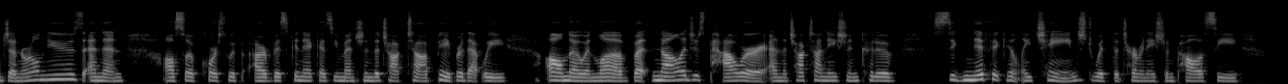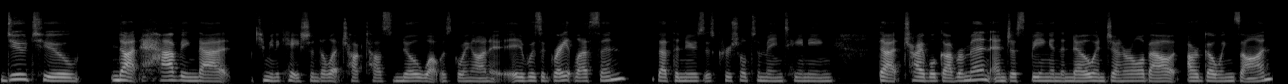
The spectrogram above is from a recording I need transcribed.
general news, and then also, of course, with our Biskinik, as you mentioned, the Choctaw paper that we all know and love. But knowledge is power, and the Choctaw Nation could have significantly changed with the termination policy due to not having that communication to let Choctaws know what was going on. It, it was a great lesson that the news is crucial to maintaining that tribal government and just being in the know in general about our goings on.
